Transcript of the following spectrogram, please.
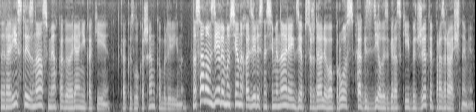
Террористы из нас, мягко говоря, никакие как из Лукашенко балерина. На самом деле мы все находились на семинаре, где обсуждали вопрос, как сделать городские бюджеты прозрачными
